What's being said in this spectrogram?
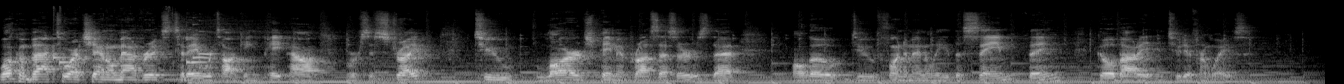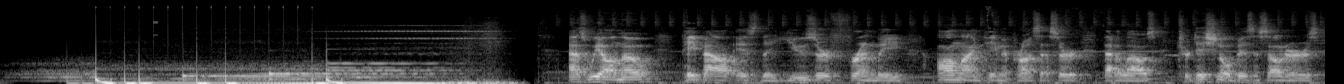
Welcome back to our channel Mavericks. Today we're talking PayPal versus Stripe, two large payment processors that although do fundamentally the same thing, go about it in two different ways. As we all know, PayPal is the user-friendly online payment processor that allows traditional business owners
